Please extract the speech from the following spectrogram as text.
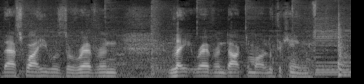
that's why he was the Reverend, late Reverend Dr. Martin Luther King.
